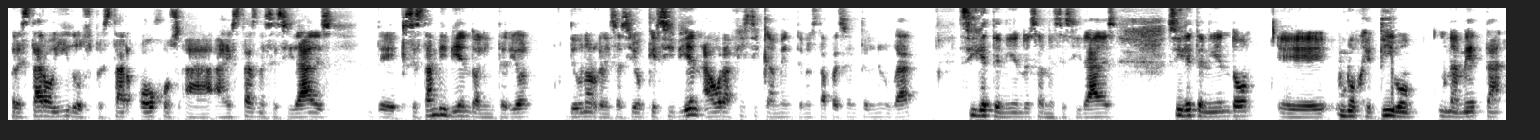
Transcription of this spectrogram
prestar oídos, prestar ojos a, estas necesidades de, que se están viviendo al interior de una organización que si bien ahora físicamente no está presente en un lugar, sigue teniendo esas necesidades, sigue teniendo eh, un objetivo, una meta,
